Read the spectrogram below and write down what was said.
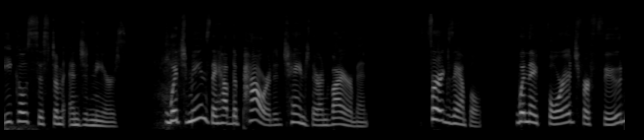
ecosystem engineers, which means they have the power to change their environment. For example, when they forage for food,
